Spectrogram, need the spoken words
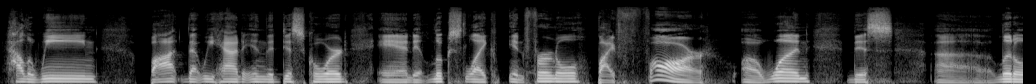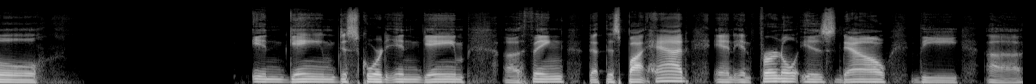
Halloween bot that we had in the Discord, and it looks like Infernal by far uh, won this uh, little in-game discord in-game uh, thing that this bot had. And infernal is now the uh,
